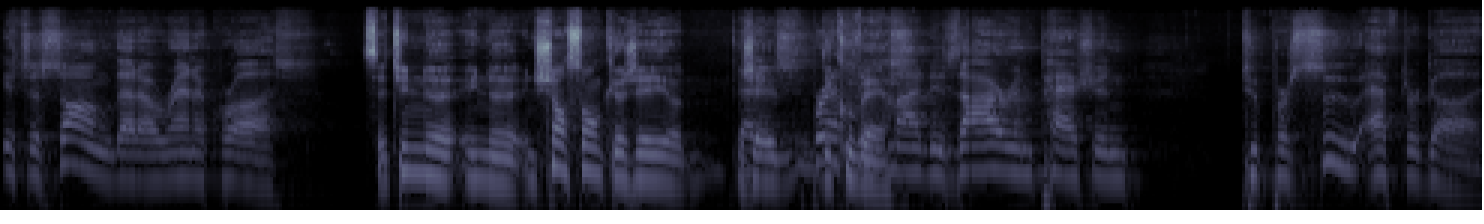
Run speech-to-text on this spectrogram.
It's a song that I ran across C'est une, une, une chanson que j'ai euh, que j'ai expresses découvert my desire and passion to pursue after God.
